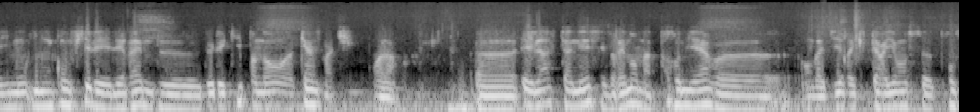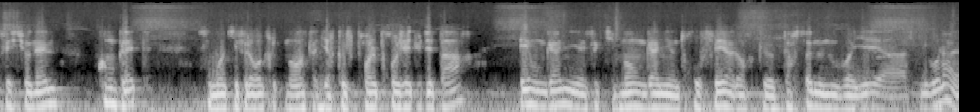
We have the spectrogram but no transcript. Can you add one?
ils m'ont confié les, les rênes de, de l'équipe pendant 15 matchs. Voilà. et là, cette année, c'est vraiment ma première, on va dire, expérience professionnelle complète. C'est moi qui fais le recrutement, c'est-à-dire que je prends le projet du départ et on gagne, effectivement, on gagne un trophée alors que personne ne nous voyait à ce niveau-là.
